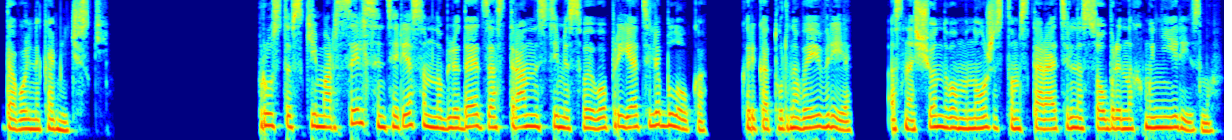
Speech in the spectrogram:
довольно комический. Прустовский Марсель с интересом наблюдает за странностями своего приятеля Блока, карикатурного еврея, оснащенного множеством старательно собранных маньеризмов,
